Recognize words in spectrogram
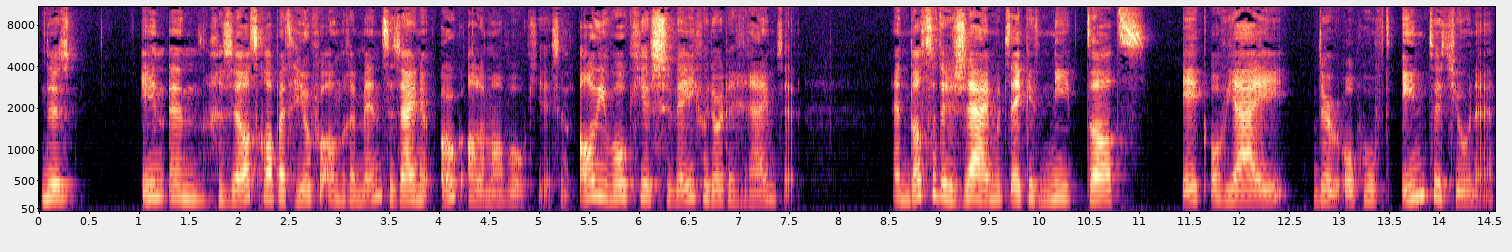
Dus in een gezelschap met heel veel andere mensen zijn er ook allemaal wolkjes. En al die wolkjes zweven door de ruimte. En dat ze er zijn, betekent niet dat ik of jij erop hoeft in te tunen.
